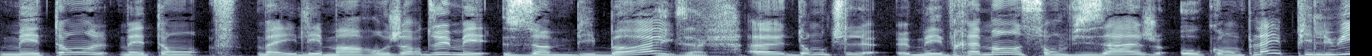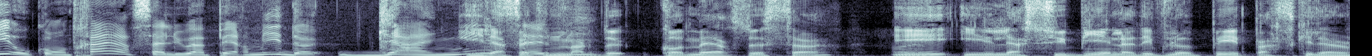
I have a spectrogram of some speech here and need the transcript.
mettons, mettons, ben, il est mort aujourd'hui, mais Zombie Boy. Exact. Euh, donc, le- mais vraiment son visage au complet. Puis lui, au contraire, ça lui a permis de gagner. Il a sa fait une vie. marque de commerce de ça et il a su bien la développer parce qu'il a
